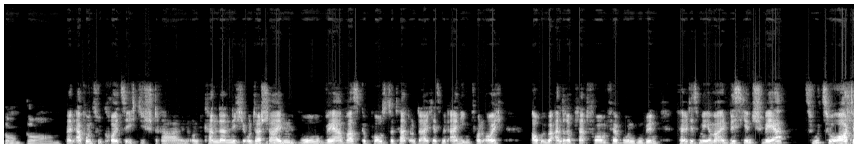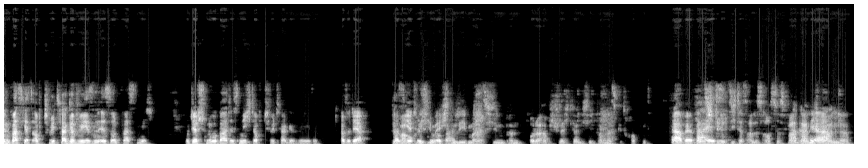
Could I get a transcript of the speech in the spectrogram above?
dom, dom. Nein, ab und zu kreuze ich die Strahlen und kann dann nicht unterscheiden, wo wer was gepostet hat. Und da ich jetzt mit einigen von euch auch über andere Plattformen verbunden bin, fällt es mir immer ein bisschen schwer zuzuordnen, was jetzt auf Twitter gewesen ist und was nicht. Und der Schnurrbart ist nicht auf Twitter gewesen. Also der Der war auch nicht im echten Leben, als ich den Panda, oder habe ich vielleicht gar nicht den Pandas getroffen? Ja, wer Jetzt weiß. stellt sich das alles raus, das war gar nicht Ja. Panda.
